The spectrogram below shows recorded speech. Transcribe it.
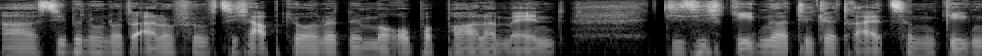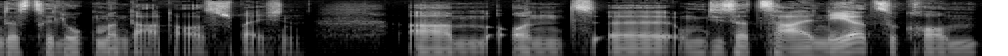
äh, 751 Abgeordneten im Europaparlament, die sich gegen Artikel 13 und gegen das Trilogmandat aussprechen. Ähm, und äh, um dieser Zahl näher zu kommen,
